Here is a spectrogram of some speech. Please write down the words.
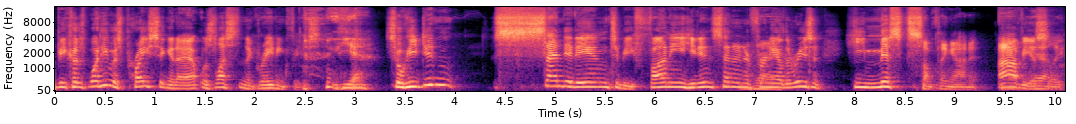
because what he was pricing it at was less than the grading fees. yeah, so he didn't send it in to be funny. He didn't send it in for any other reason. He missed something on it, Yeah, obviously.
